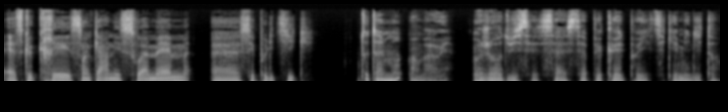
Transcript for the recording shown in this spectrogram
Est-ce que créer et s'incarner soi-même, euh, c'est politique? Totalement. Ah bah oui. Aujourd'hui, c'est ça, ça peut que être politique et militant.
